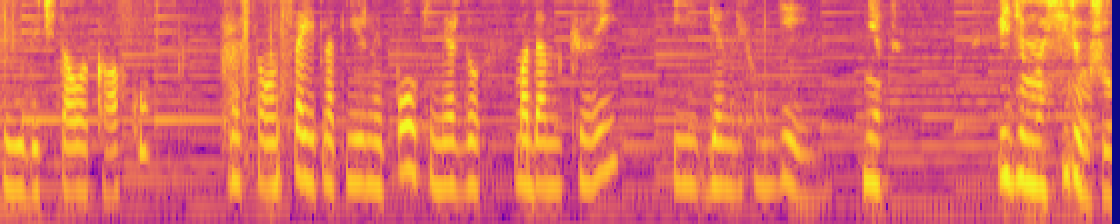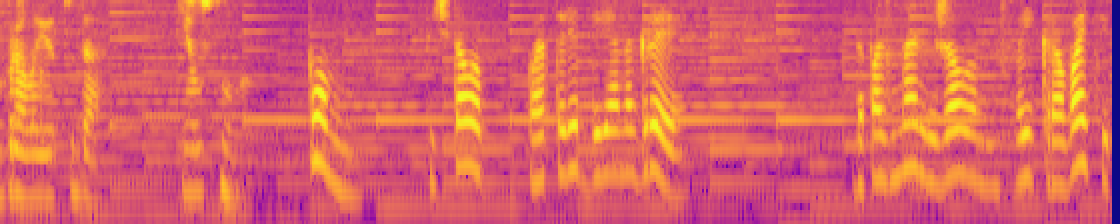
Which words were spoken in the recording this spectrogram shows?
Ты дочитала Кавку? Просто он стоит на книжной полке между мадам Кюри и Генрихом Гейне. Нет. Видимо, Сережа убрал ее туда. Я уснула. Помню. Ты читала портрет Дариана Грея. Допоздна лежала на своей кровати,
